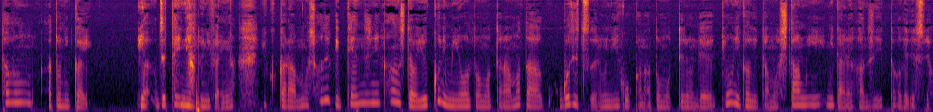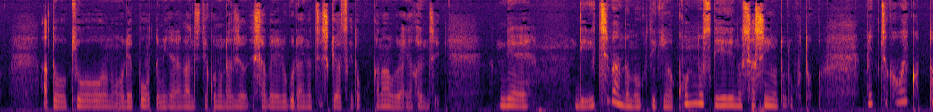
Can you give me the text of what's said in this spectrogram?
多分、あと2回いや、絶対にあと2回に行くから、もう正直展示に関してはゆっくり見ようと思ったら、また後日見に行こうかなと思ってるんで、今日に限ってはもう下見みたいな感じで行ったわけですよ。あと、今日のレポートみたいな感じでこのラジオで喋れるぐらいの知識はつけとこうかな、ぐらいな感じ。で、で、一番の目的は、こんのすけの写真を撮ること。めっちゃ可愛かった。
